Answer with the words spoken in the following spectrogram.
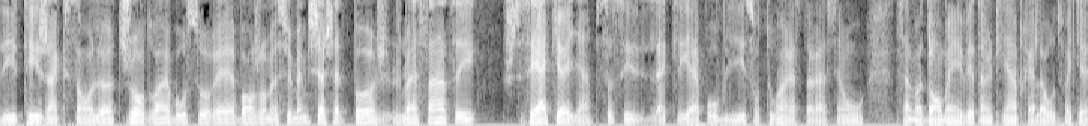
les, tes gens qui sont là, toujours droit un beau sourire. Bonjour monsieur, même si j'achète pas, je, je me sens, tu sais, c'est accueillant. Puis ça, c'est la clé à pas oublier, surtout en restauration où ça va donc bien vite un client après l'autre. Fait que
